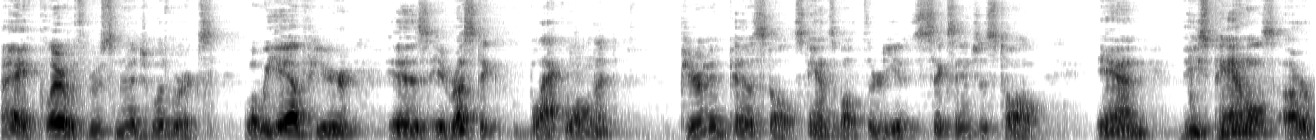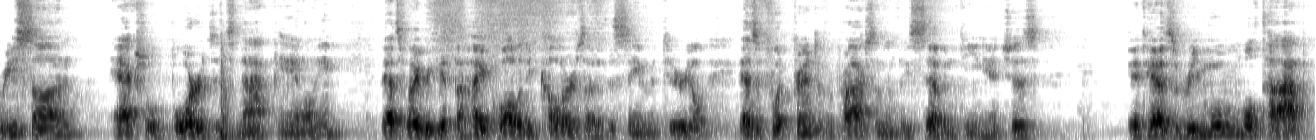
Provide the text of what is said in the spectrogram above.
Hi, Claire with Roostin Ridge Woodworks. What we have here is a rustic black walnut pyramid pedestal. It stands about 36 inches tall. And these panels are resawn actual boards. It's not paneling. That's why we get the high quality colors out of the same material. It has a footprint of approximately 17 inches. It has a removable top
